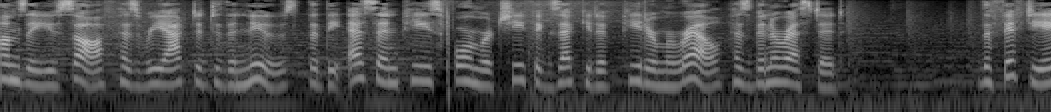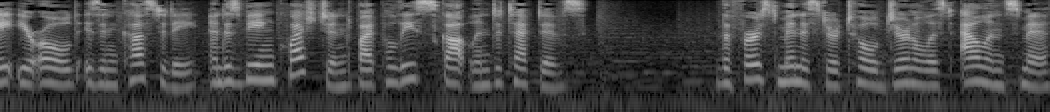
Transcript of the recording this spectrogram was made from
Humza Yousaf has reacted to the news that the SNP's former chief executive Peter Murrell has been arrested. The 58-year-old is in custody and is being questioned by Police Scotland detectives. The First Minister told journalist Alan Smith,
